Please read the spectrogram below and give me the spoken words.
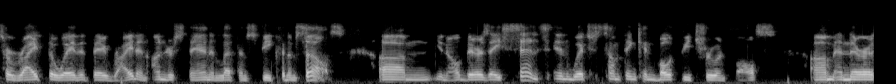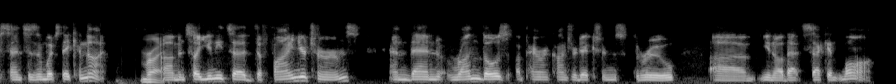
to write the way that they write and understand and let them speak for themselves. Um, you know, there's a sense in which something can both be true and false, um, and there are senses in which they cannot. Right. Um, and so you need to define your terms and then run those apparent contradictions through, um, you know, that second law.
